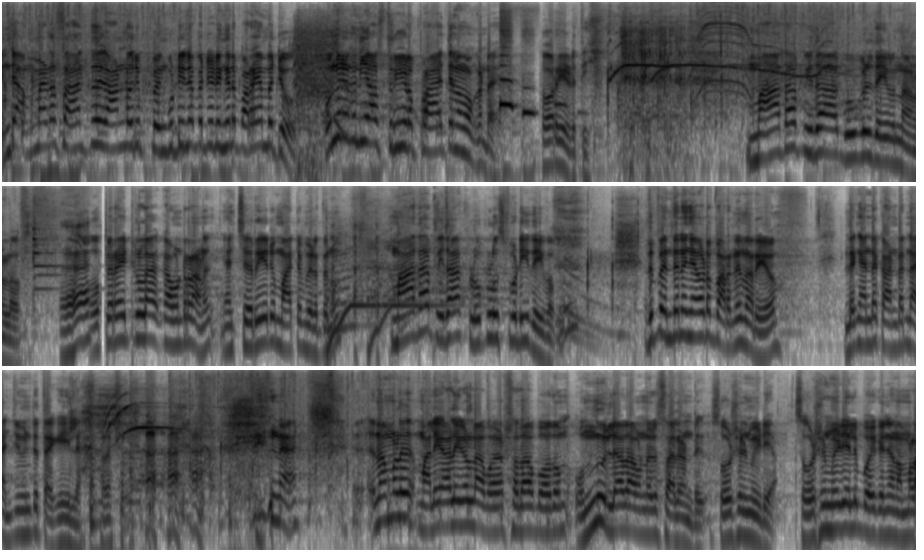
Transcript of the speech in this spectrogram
എന്റെ അമ്മയുടെ സ്ഥാനത്ത് കാണുന്ന ഒരു പെൺകുട്ടീനെ പറ്റിയിട്ട് ഇങ്ങനെ പറയാൻ പറ്റുമോ? ഒന്നിനൊക്കെ നീ ആ സ്ത്രീയുടെ പ്രായത്തിനെ നോക്കണ്ടേ? സോറി എടുത്തി. മാതാപിതാ ഗൂഗിൾ ദൈവം എന്നാണല്ലോ. കോപ്പിറൈറ്റ് ഉള്ള കൗണ്ടറാണ്. ഞാൻ ചെറിയൊരു മാറ്റം വരുത്തണം. മാതാപിതാ ക്ലൂക്ലൂസ് പൊടി ദൈവം. ഇതിപ്പോ എന്തിനാ ഞാൻ അവിടെ പറഞ്ഞെന്നറിയോ ഇല്ലെങ്കിൽ എന്റെ കണ്ടന്റ് അഞ്ച് മിനിറ്റ് തികയില്ല. പിന്നെ നമ്മൾ മലയാളികളുടെ അപകർഷതാബോധം ഒന്നും ഇല്ലാതാവുന്ന ഒരു സ്ഥലമുണ്ട് സോഷ്യൽ മീഡിയ. സോഷ്യൽ മീഡിയയിൽ പോയി കഴിഞ്ഞാൽ നമ്മൾ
